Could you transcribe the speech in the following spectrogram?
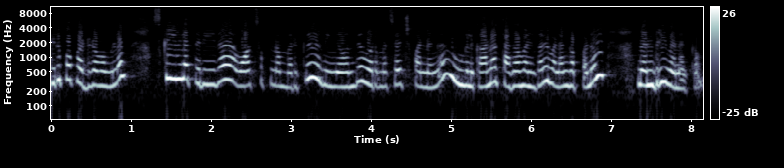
விருப்பப்படுறவங்களும் ஸ்க்ரீனில் தெரியிற வாட்ஸ்அப் நம்பருக்கு நீங்கள் வந்து ஒரு மெசேஜ் பண்ணுங்கள் உங்களுக்கான தகவல்கள் வழங்கப்படும். நன்றி வணக்கம்.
